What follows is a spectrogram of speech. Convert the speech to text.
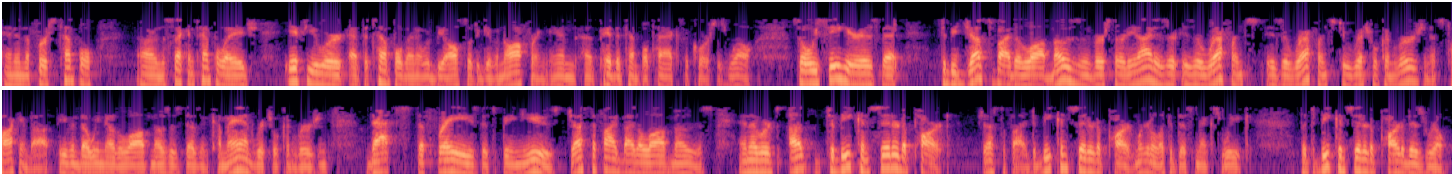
And in the first temple, uh, in the second temple age, if you were at the temple, then it would be also to give an offering and uh, pay the temple tax, of course, as well. So what we see here is that to be justified by the law of Moses in verse 39 is a, is a reference is a reference to ritual conversion. It's talking about even though we know the law of Moses doesn't command ritual conversion, that's the phrase that's being used. Justified by the law of Moses. In other words, uh, to be considered a part, justified, to be considered a part. And we're going to look at this next week, but to be considered a part of Israel.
